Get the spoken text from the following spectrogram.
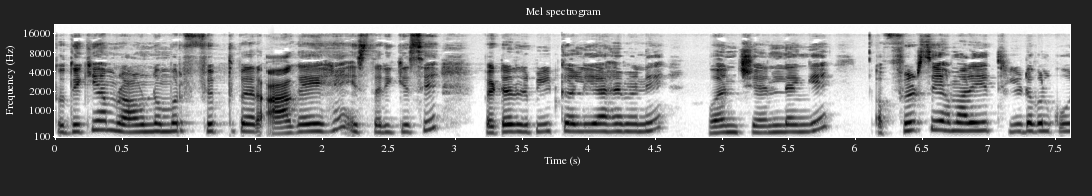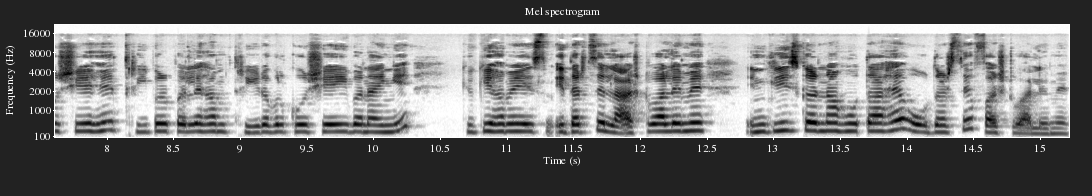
तो देखिए हम राउंड नंबर फिफ्थ पर आ गए हैं। इस तरीके से पैटर्न रिपीट कर लिया है मैंने। वन चैन लेंगे। अब फिर से हमारे ये थ्री डबल क्रोशिया हैं। थ्री पर पहले हम थ्री डबल क्रोशिया ही बनाएँगे, क्योंकि हमें इस इधर से लास्ट वाले में इंक्रीज करना होता है और उधर से फ़र्स्ट वाले में।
